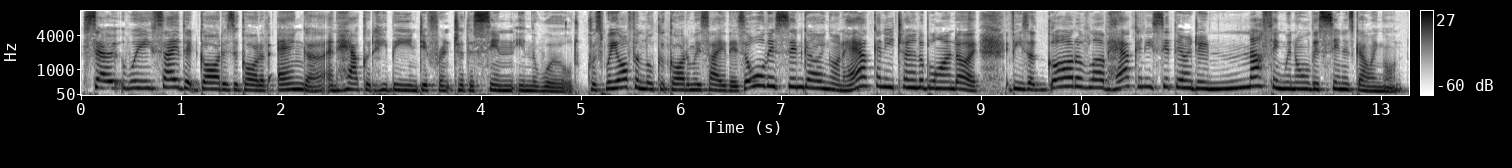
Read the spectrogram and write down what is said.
So we say that God is a God of anger, and how could he be indifferent to the sin in the world? Because we often look at God and we say, There's all this sin going on. How can he turn a blind eye? If he's a God of love, how can he sit there and do nothing when all this sin is going on?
